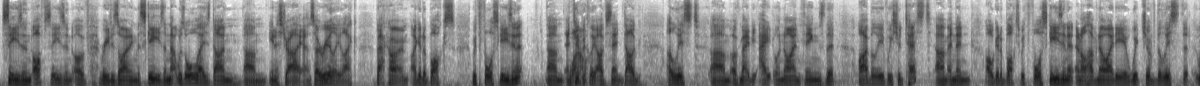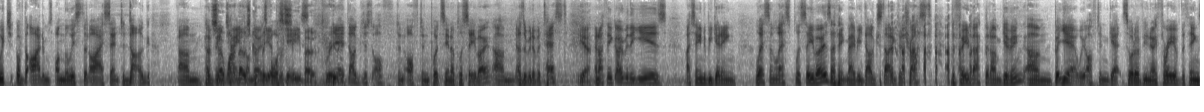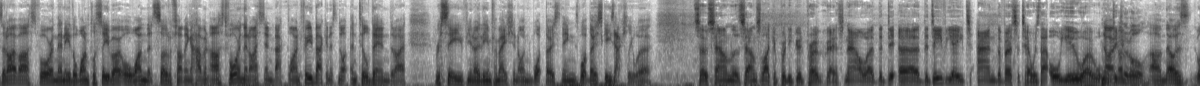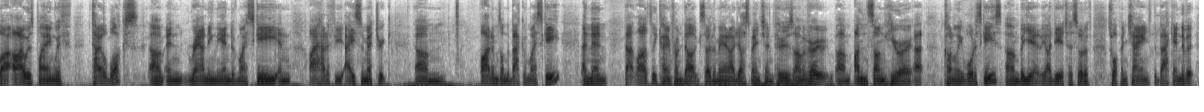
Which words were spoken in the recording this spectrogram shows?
season, off season of redesigning the skis. And that was always done um, in Australia. And so, really, like back home, I get a box with four skis in it. Um, and wow. typically, I've sent Doug a list um, of maybe eight or nine things that I believe we should test, um, and then I'll get a box with four skis in it, and I'll have no idea which of the list that which of the items on the list that I sent to Doug um, have so been changed on those four a placebo, skis. Really? Yeah, Doug just often often puts in a placebo um, as a bit of a test. Yeah, and I think over the years I seem to be getting less and less placebos. I think maybe Doug's starting to trust the feedback that I'm giving. Um, but yeah, we often get sort of, you know, three of the things that I've asked for, and then either one placebo or one that's sort of something I haven't asked for. And then I send back blind feedback, and it's not until then that I receive, you know, the information on what those things, what those skis actually were. So sound sounds like a pretty good progress. Now uh, the uh, the DV8 and the versatile is that all you? Or, no, or not you... at all. Um, that was well, I was playing with tail blocks um, and rounding the end of my ski, and I had a few asymmetric um, items on the back of my ski, and then that largely came from Doug, so the man I just mentioned, who's um, a very um, unsung hero at Connelly Water Skis. Um, but yeah, the idea to sort of swap and change the back end of it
